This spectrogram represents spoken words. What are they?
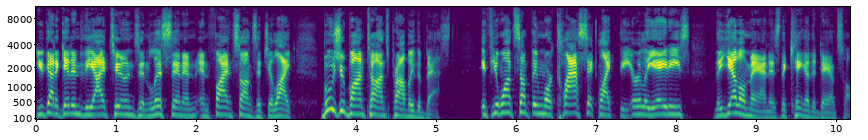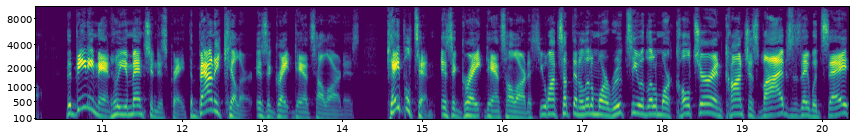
you got to get into the iTunes and listen and, and find songs that you like. Buju Banton's probably the best. If you want something more classic like the early '80s, the Yellowman is the king of the dance hall. The Beenie Man, who you mentioned, is great. The Bounty Killer is a great dance hall artist. Capleton is a great dance hall artist. You want something a little more rootsy with a little more culture and conscious vibes, as they would say.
